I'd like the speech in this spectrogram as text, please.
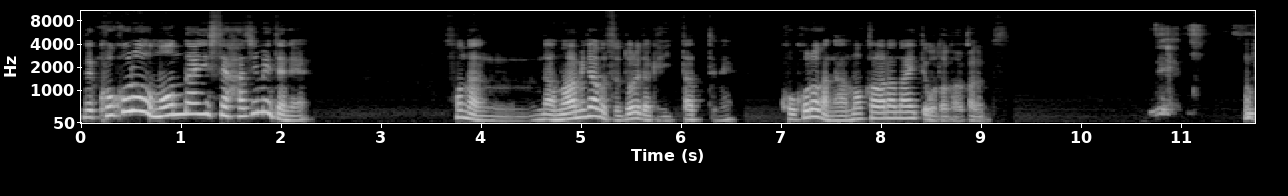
で、心を問題にして初めてね、そんなん、南無阿弥陀仏どれだけ言ったってね、心が何も変わらないってことがわかるんです。ねだか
